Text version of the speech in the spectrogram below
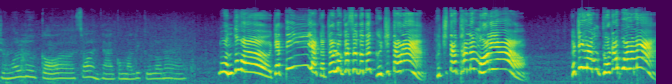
chúng mới lưu có sau nhà của mà đi cứ lo nó. Luôn tôi chả tí à cái cháu lúc cái sao cái ta cứ chỉ tao nè. Cứ chỉ tao thằng nó mỏ liền cái chỉ làm chỗ trong bò mà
